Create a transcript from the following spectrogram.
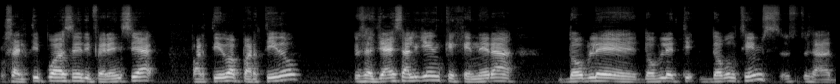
o sea, el tipo hace diferencia partido a partido. O sea, ya es alguien que genera doble, doble, double teams, o sea,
